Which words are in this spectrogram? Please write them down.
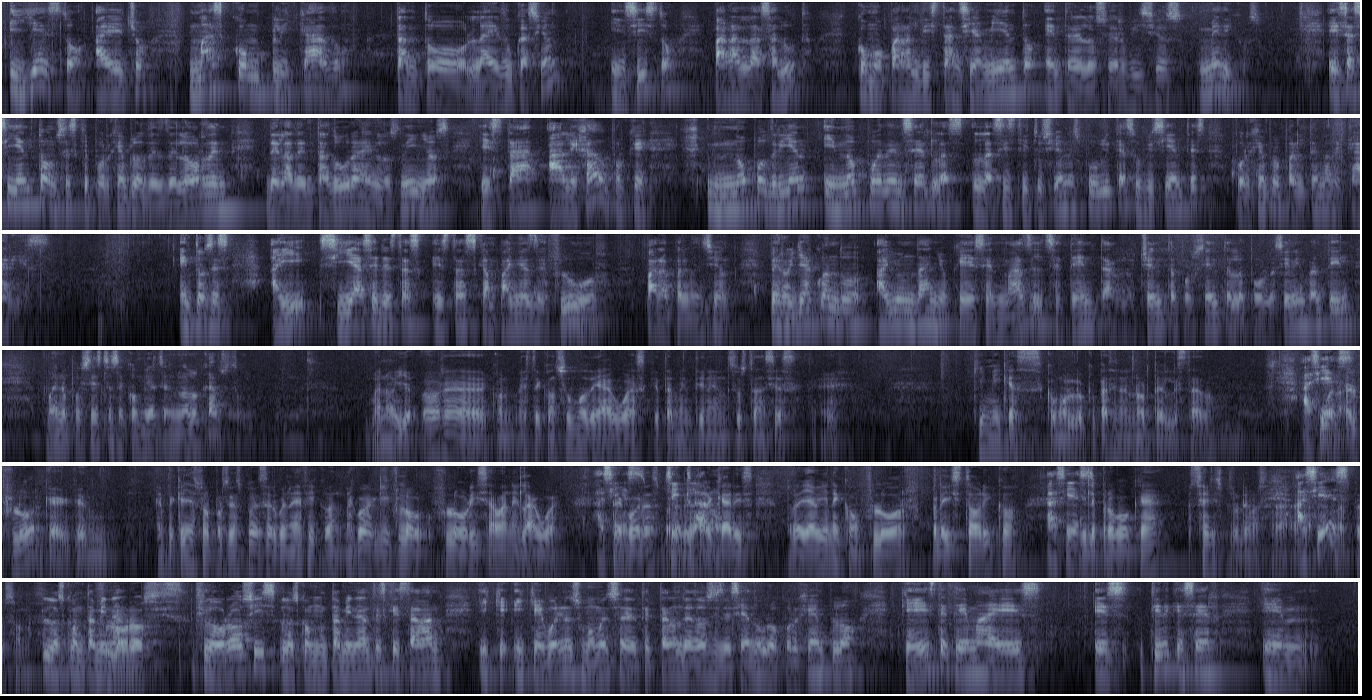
Y esto ha hecho más complicado tanto la educación, insisto, para la salud, como para el distanciamiento entre los servicios médicos. Es así entonces que, por ejemplo, desde el orden de la dentadura en los niños está alejado porque no podrían y no pueden ser las, las instituciones públicas suficientes, por ejemplo, para el tema de caries. Entonces, ahí sí hacen estas, estas campañas de flúor para prevención. Pero ya cuando hay un daño que es en más del 70, el 80% de la población infantil, bueno, pues esto se convierte en un holocausto. Bueno, y ahora con este consumo de aguas que también tienen sustancias eh, químicas, como lo que pasa en el norte del estado. Así bueno, es. El flúor, que, en pequeñas proporciones puede ser benéfico. Me acuerdo que aquí fluorizaban el agua. Así ¿Te acuerdas? Para evitar caries. Pero ya viene con flúor prehistórico. Así es. Y le provoca serios problemas a, Así es. las personas. Los contaminantes. Fluorosis. Fluorosis, los contaminantes que estaban y que, y que, bueno, en su momento se detectaron de dosis de cianuro, por ejemplo, que este tema es, es, tiene que ser em,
